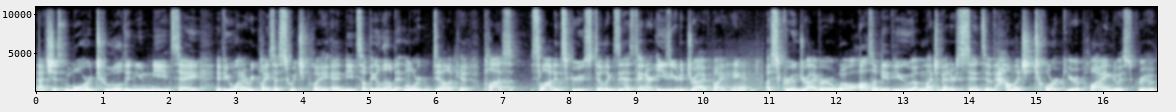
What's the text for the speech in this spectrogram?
that's just more tool than you need. Say if you want to replace a switch plate and need something a little bit more delicate. Plus, slotted screws still exist and are easier to drive by hand. A screwdriver will also give you a much better sense of how much torque you're applying to a screw.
